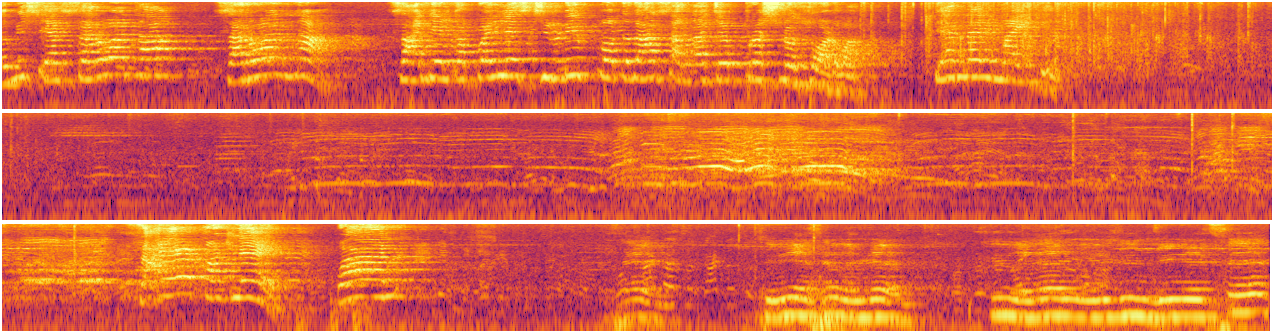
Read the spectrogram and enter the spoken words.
तर मी या सर्वांना सर्वांना सांगेल का पहिले शिर्डी मतदारसंघाचे प्रश्न सोडवा. त्यांनाही माहिती तुम्ही असं म्हणता की मला निवडून देण्याचं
